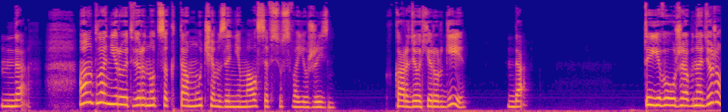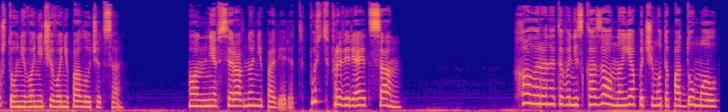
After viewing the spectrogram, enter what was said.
Да, он планирует вернуться к тому, чем занимался всю свою жизнь. К кардиохирургии? Да. Ты его уже обнадежил, что у него ничего не получится? Он мне все равно не поверит. Пусть проверяет сам. Халлоран этого не сказал, но я почему-то подумал,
